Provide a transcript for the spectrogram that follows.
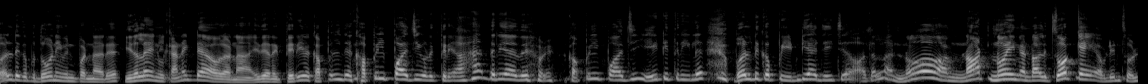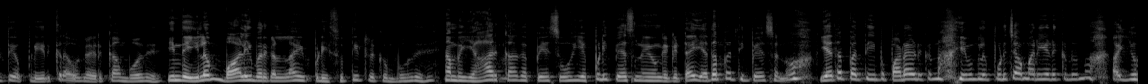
வேர்ல்டு கப் தோனி வின் பண்ணாரு. இதெல்லாம் எங்களுக்கு கனெக்டே ஆகலண்ணா இது எனக்கு தெரிய கபில் கபில் பாஜி உனக்கு தெரியா தெரியாது. கபில் பாஜி எயிட்டி த்ரீல வேர்ல்டு கப் இந்தியா ஜெயிச்சு அதெல்லாம் no I'm not knowing and all it's okay அப்படின்னு சொல்லிட்டு இப்படி இருக்கிறவங்க இருக்கும்போது இந்த இளம் வாலிபர்கள்லாம் இப்படி சுத்திட்டு இருக்கும்போது நம்ம யாருக்காக பேசுவோம்? எப்படி பேசணும் இவங்க கிட்ட? எதை பத்தி பேசணும்? எதை பற்றி இப்போ படம் எடுக்கணும் இவங்களுக்கு பிடிச்ச மாதிரி எடுக்கணும்னா ஐயோ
